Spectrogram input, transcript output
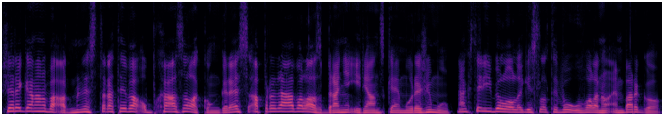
že Reaganova administrativa obcházela kongres a prodávala zbraně iránskému režimu, na který bylo legislativou uvaleno embargo.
